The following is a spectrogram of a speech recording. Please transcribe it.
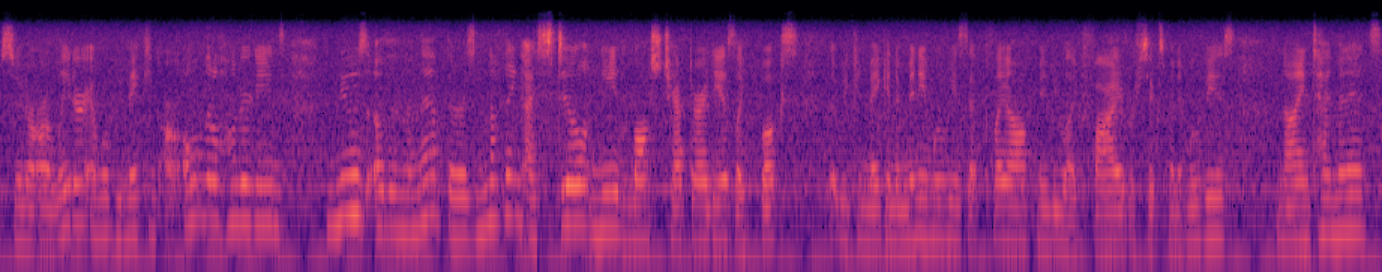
sooner or later, and we'll be making our own little Hunger Games news. Other than that, there is nothing. I still need lost chapter ideas like books that we can make into mini movies that play off maybe like five or six minute movies, nine, ten minutes.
